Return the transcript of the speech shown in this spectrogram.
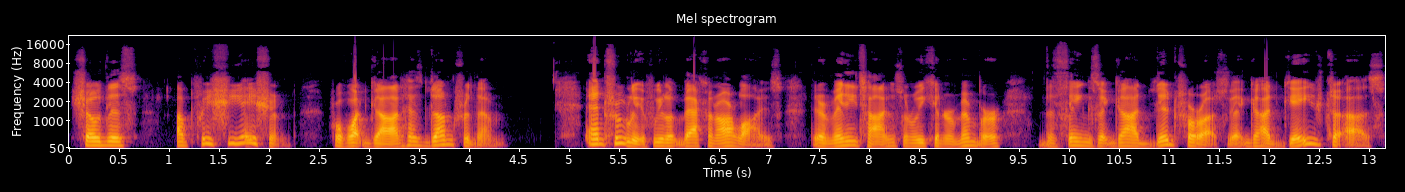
show this appreciation for what God has done for them. And truly, if we look back on our lives, there are many times when we can remember the things that God did for us, that God gave to us,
